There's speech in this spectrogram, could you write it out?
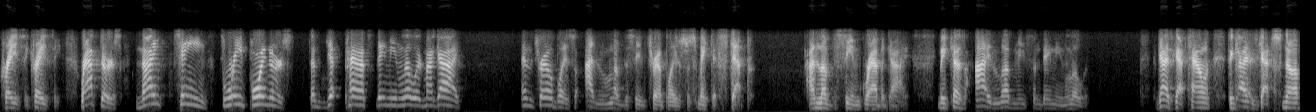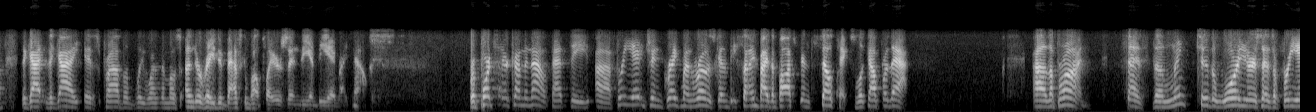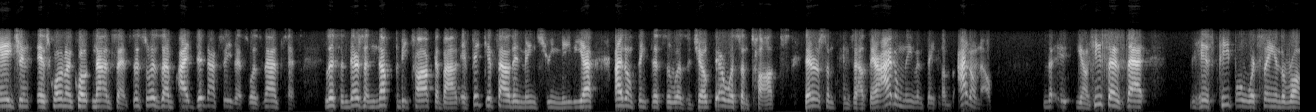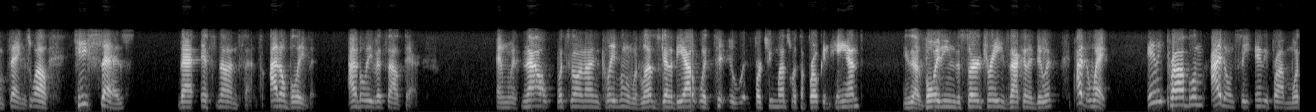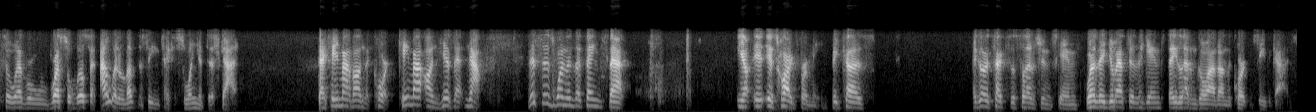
crazy, crazy. Raptors, 19 three pointers to get past Damian Lillard, my guy, and the Trailblazers. I'd love to see the Trailblazers just make a step. I'd love to see him grab a guy because I love me some Damian Lillard. The guy's got talent. The guy's got snub. The guy, the guy is probably one of the most underrated basketball players in the NBA right now. Reports that are coming out that the uh, free agent Greg Monroe is going to be signed by the Boston Celtics. Look out for that. Uh, LeBron says the link to the Warriors as a free agent is quote unquote nonsense. This was a, I did not see this was nonsense listen, there's enough to be talked about. If it gets out in mainstream media, I don't think this was a joke. There was some talks. There are some things out there. I don't even think. of, I don't know. You know, he says that his people were saying the wrong things. Well, he says that it's nonsense. I don't believe it. I believe it's out there. And with now what's going on in Cleveland, with Love's going to be out with two, for two months with a broken hand, He's avoiding the surgery. He's not going to do it. By the way, any problem? I don't see any problem whatsoever with Russell Wilson. I would have loved to see him take a swing at this guy. That came out on the court, came out on his. End. Now, this is one of the things that you know it, it's hard for me because I go to Texas Legends game. What do they do after the games? They let them go out on the court and see the guys.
